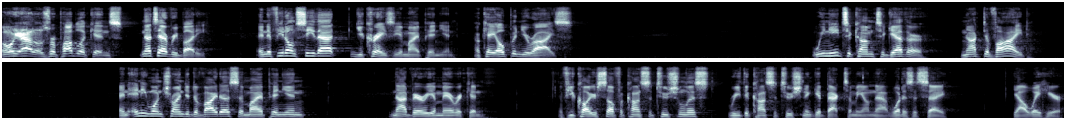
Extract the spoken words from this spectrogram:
oh, yeah, those Republicans, that's everybody. And if you don't see that, you're crazy, in my opinion. Okay, open your eyes. We need to come together, not divide. And anyone trying to divide us, in my opinion, not very American. If you call yourself a constitutionalist, read the Constitution and get back to me on that. What does it say? Yeah, here.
